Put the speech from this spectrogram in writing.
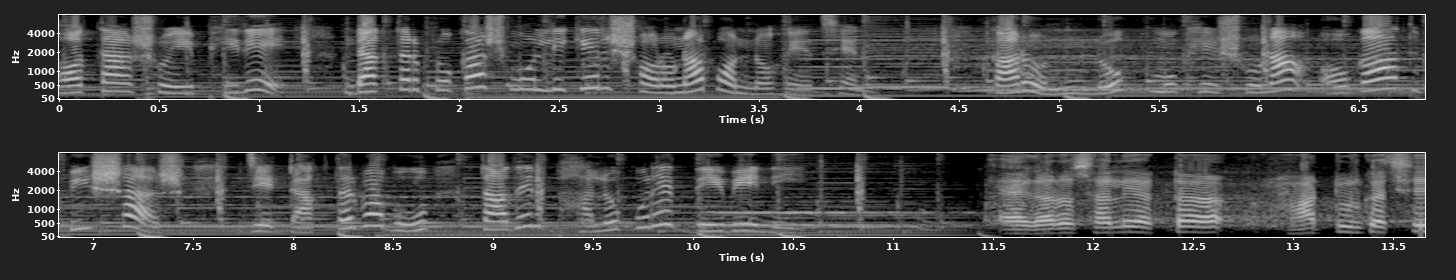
হতাশ হয়ে ফিরে ডাক্তার প্রকাশ মল্লিকের শরণাপন্ন হয়েছেন। কারণ লোক মুখে শোনা অগাধ বিশ্বাস যে ডাক্তারবাবু তাদের ভালো করে দেবেনি এগারো সালে একটা হাঁটুর কাছে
